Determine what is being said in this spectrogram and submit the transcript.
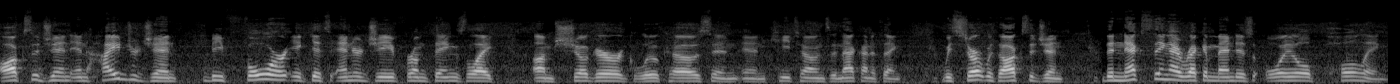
oxygen and hydrogen before it gets energy from things like um, sugar, glucose, and, and ketones, and that kind of thing. We start with oxygen. The next thing I recommend is oil pulling.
